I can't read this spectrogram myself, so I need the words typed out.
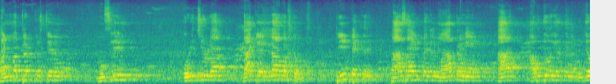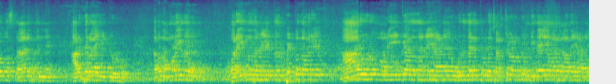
കൺവെർട്ടഡ് ക്രിസ്ത്യനും മുസ്ലിം ഒഴിച്ചുള്ള ബാക്കി എല്ലാവർക്കും ടെക് പാസ്സായിട്ടുണ്ടെങ്കിൽ മാത്രമേ ആ ഔദ്യോഗികത്തിന് ഉദ്യോഗസ്ഥാനത്തിന് അർഹരായിട്ടുള്ളൂ അപ്പം നമ്മളിത് പറയുന്ന സമയത്ത് പെട്ടെന്ന് അവർ ആരോടും അറിയിക്കാതെ തന്നെയാണ് ഒരു തരത്തിലുള്ള ചർച്ചകൾക്കും വിധേയമാകാതെയാണ്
